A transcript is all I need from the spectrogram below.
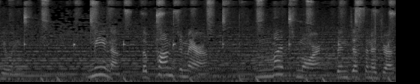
viewing. Mina, the Palm Jumeirah, much more than just an address.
